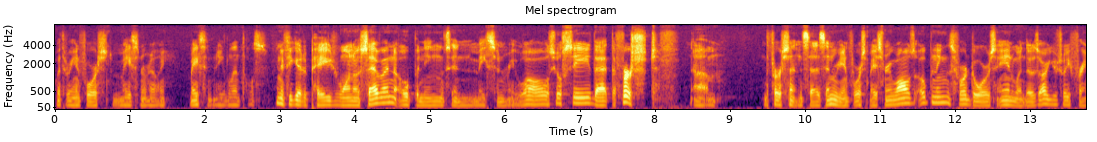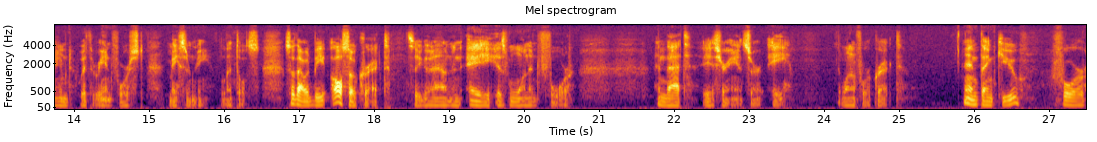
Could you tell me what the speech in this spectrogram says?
with reinforced masonry masonry lintels. And if you go to page 107, openings in masonry walls, you'll see that the first um, the first sentence says, in reinforced masonry walls, openings for doors and windows are usually framed with reinforced masonry lintels. So that would be also correct. So you go down and A is 1 and 4. And that is your answer, A. The 1 and 4 correct. And thank you for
